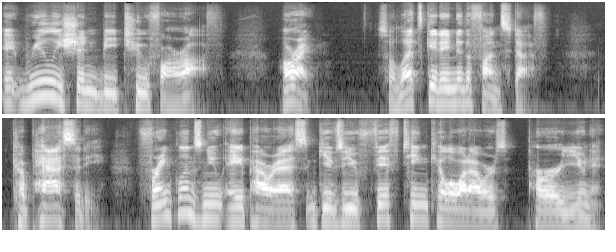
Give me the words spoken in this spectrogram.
It really shouldn't be too far off. All right, so let's get into the fun stuff. Capacity. Franklin's new aPower S gives you 15 kilowatt hours per unit.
